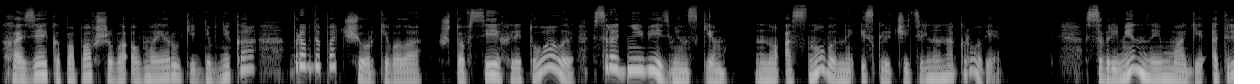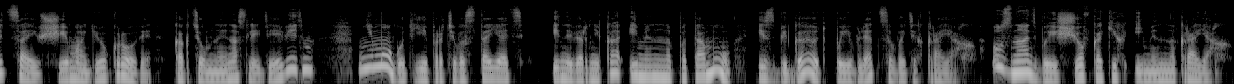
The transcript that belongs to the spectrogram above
Хозяйка попавшего в мои руки дневника, правда, подчеркивала, что все их ритуалы сродни ведьминским, но основаны исключительно на крови. Современные маги, отрицающие магию крови, как темное наследие ведьм, не могут ей противостоять и наверняка именно потому избегают появляться в этих краях. Узнать бы еще, в каких именно краях.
